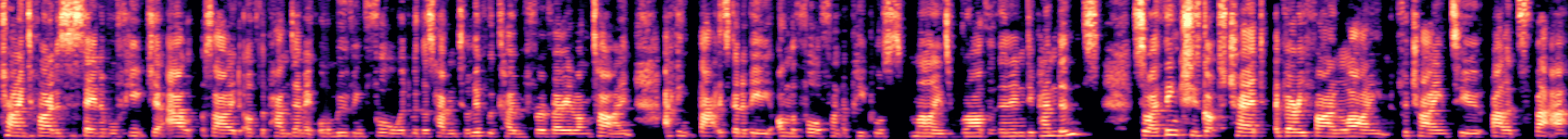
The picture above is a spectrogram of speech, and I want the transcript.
trying to find a sustainable future outside of the pandemic or moving forward with us having to live with COVID for a very long time. I think that is going to be on the forefront of people's minds rather than independence. So I think she's got to tread a very fine line for trying to balance that,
